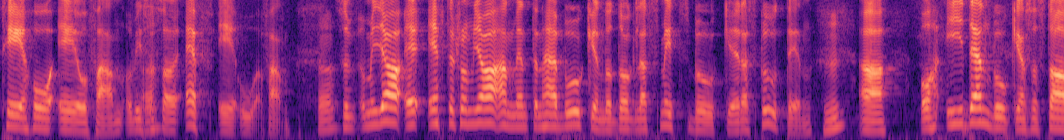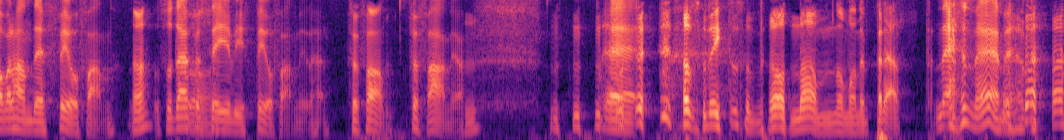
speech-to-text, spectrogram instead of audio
T-H-E-O-fan och vissa stavar F-E-O-fan. Så men jag, eh, eftersom jag har använt den här boken då, Douglas Smiths bok eh, Rasputin, Mm. ja, och i den boken så stavar han det Feofan. Ja, så därför så- säger vi Feofan i det här. För fan För fan ja. Mm. Eh, Alltså det är inte så bra namn om man är präst nej, nej, nej.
